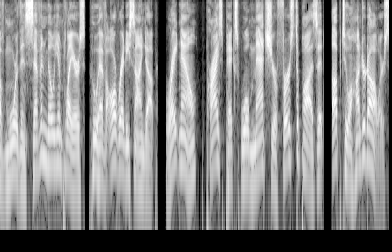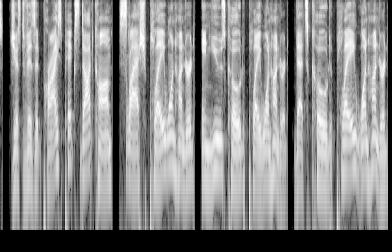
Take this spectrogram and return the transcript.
of more than 7 million players who have already signed up. Right now, Prize Picks will match your first deposit up to $100. Just visit prizepicks.com slash play100 and use code play100. That's code play100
